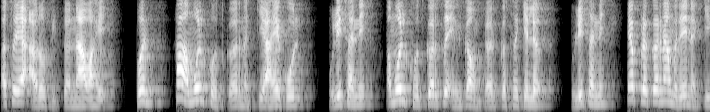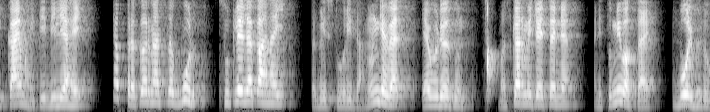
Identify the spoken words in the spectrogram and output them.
असं या आरोपीचं नाव आहे. पण हा अमोल खोतकर नक्की आहे कोण? पोलिसांनी अमोल खोतकरचं एन्काउंटर कसं केलं? पोलिसांनी या प्रकरणामध्ये नक्की काय माहिती दिली आहे? या प्रकरणाचं गुड सुटलेलं का नाही? सगळी स्टोरी जाणून घेऊयात या व्हिडिओतून. नमस्कार मी चैतन्य आणि तुम्ही बघताय बोल भिडू.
